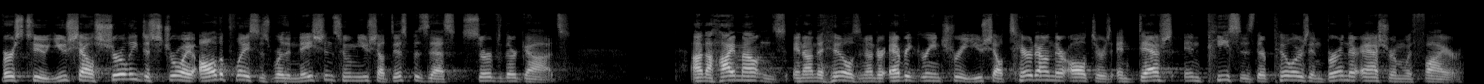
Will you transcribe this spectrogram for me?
Verse 2 You shall surely destroy all the places where the nations whom you shall dispossess served their gods. On the high mountains and on the hills and under every green tree, you shall tear down their altars and dash in pieces their pillars and burn their Asherim with fire.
